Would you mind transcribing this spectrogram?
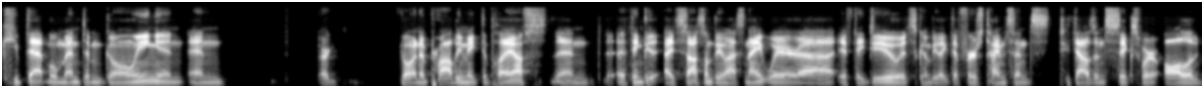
keep that momentum going and and are going to probably make the playoffs. And I think I saw something last night where uh, if they do, it's going to be like the first time since 2006 where all of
